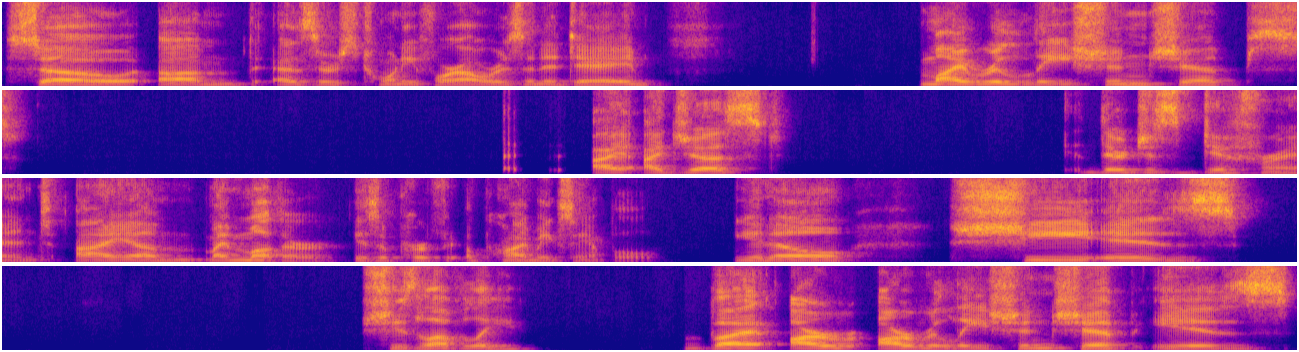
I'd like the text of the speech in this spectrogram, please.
So um, as there's 24 hours in a day, my relationships, I I just they're just different. I am my mother is a perfect a prime example. You know, she is she's lovely, but our our relationship is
